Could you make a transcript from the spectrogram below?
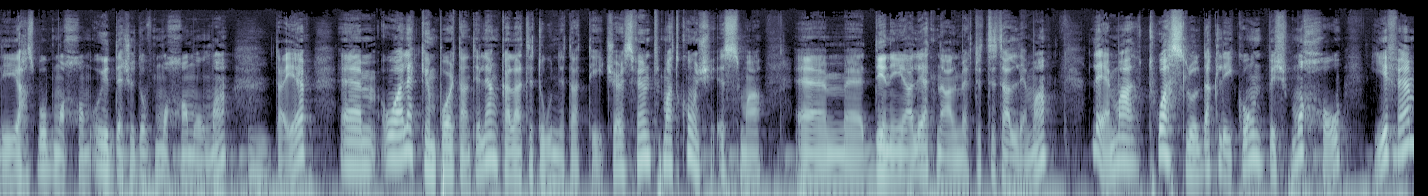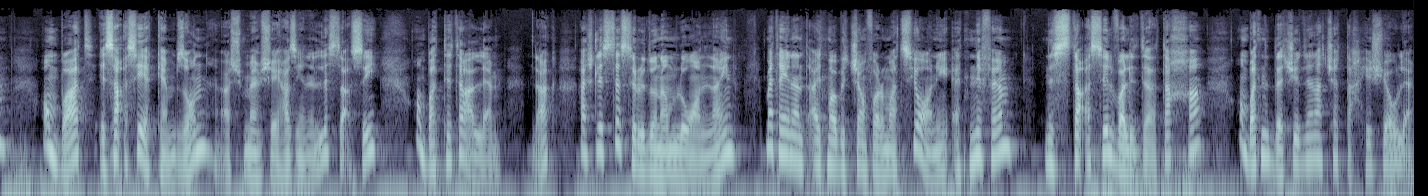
li jaħsbu b'moħħhom u jiddeċidu b'moħħhom huma mm-hmm. tajjeb. U għalhekk importanti li anke l-attitudni tat-teachers fimt ma tkunx isma' dinija li qed nagħlmek trid titgħallimha. Le, ma twaslu l-dak li jkun biex moħħu jifhem Umbat, isaqsi jekk hemm bżonn, għax m'hemm xejn ħażin l-istaqsi, umbat titgħallem dak. Għax l-istess irridu nagħmlu online, meta jiena ntqajt ma' biċċa informazzjoni qed nifhem, nistaqsi l-validità tagħha u mbagħad niddeċiedi naċċettaħiex jew le.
